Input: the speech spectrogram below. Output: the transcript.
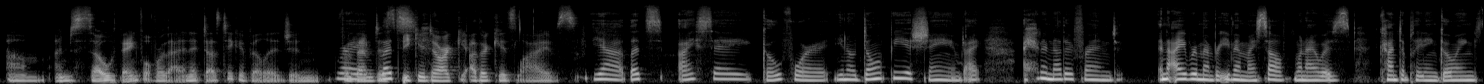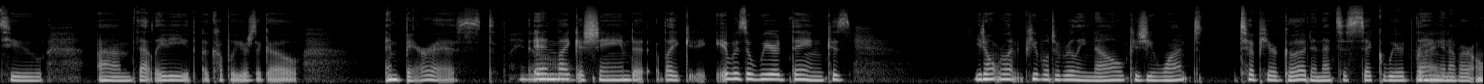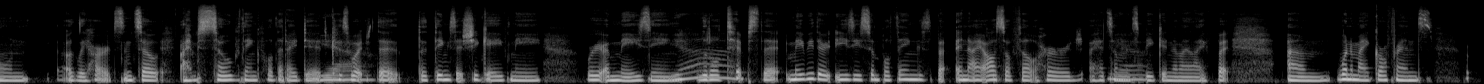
um, i'm so thankful for that and it does take a village and for Right, them to let's- speak into our other kids lives yeah let's i say go for it you know don't be ashamed i i had another friend and i remember even myself when i was contemplating going to um, that lady a couple years ago embarrassed and like ashamed like it was a weird thing because you don't want people to really know because you want to appear good and that's a sick weird thing and of our own ugly hearts. And so i'm so thankful that i did because Yeah. what the the things that she gave me were amazing little tips that maybe they're easy simple things but and i also felt heard. I had someone Yeah. speak into my life but um, one of my girlfriends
